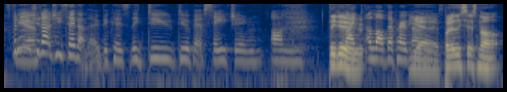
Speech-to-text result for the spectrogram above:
It's funny yeah. you should actually say that though, because they do do a bit of staging on They do. like a lot of their programs. yeah, but at least it's not.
